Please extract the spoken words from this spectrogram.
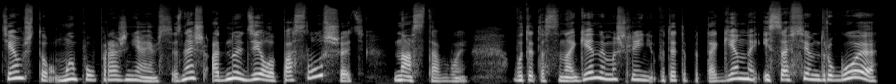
тем, что мы поупражняемся. Знаешь, одно дело послушать нас с тобой, вот это саногенное мышление, вот это патогенное, и совсем другое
